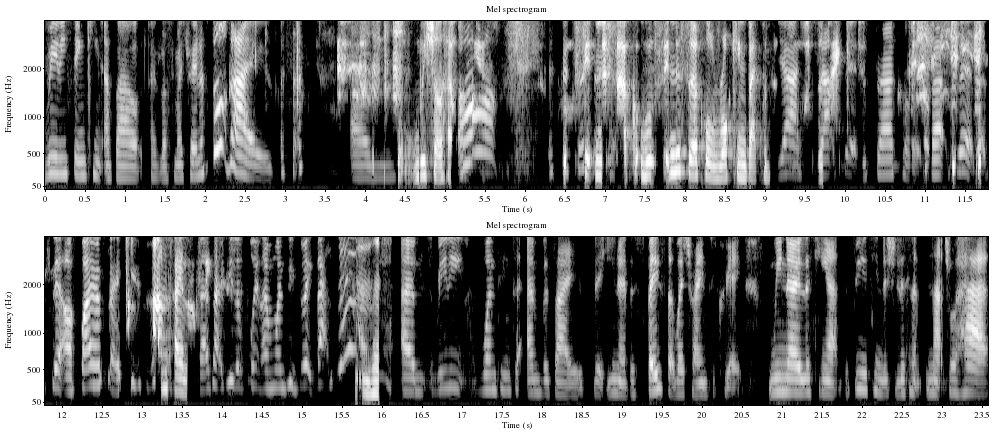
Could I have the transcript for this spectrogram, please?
really thinking about. I've lost my train of thought, guys. um, we shall help. oh, sit in a circle. We'll sit in a circle, rocking backwards. So, that's it. The circle. That's it. That's it. Our fireplace. Tyler. That's actually the point I'm wanting to make. That's it. Mhm. Um, really wanting to emphasize that you know the space that we're trying to create. We know looking at the beauty industry, looking at natural hair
